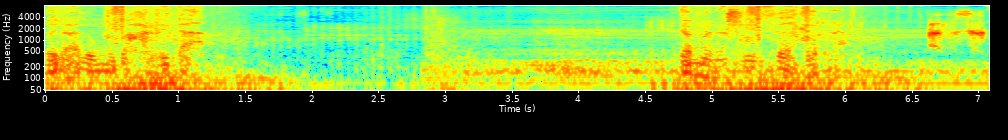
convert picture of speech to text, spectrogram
ظلال متحركة تم نشر الذاكر أمسك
